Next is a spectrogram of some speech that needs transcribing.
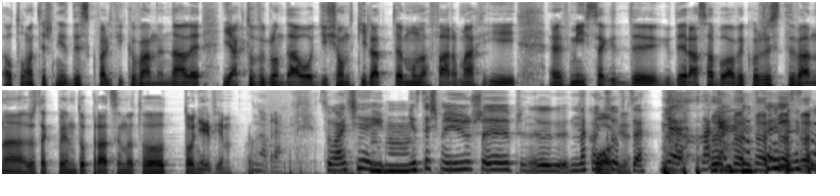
automatycznie jest dyskwalifikowany. No ale jak to wyglądało dziesiątki lat temu na farmach i e, w miejscach, gdy, gdy rasa była wykorzystywana, że tak powiem, do pracy, no to, to nie wiem. Dobra. Słuchajcie, jesteśmy już y, y, na końcówce. Nie, na końcówce listu.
